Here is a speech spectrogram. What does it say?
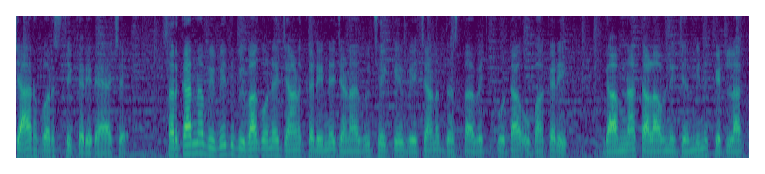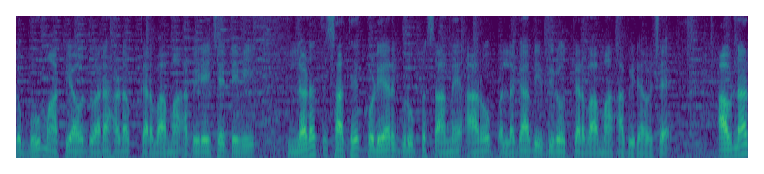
ચાર વર્ષથી કરી રહ્યા છે. સરકારના વિવિધ વિભાગોને જાણ કરીને જણાવ્યું છે કે વેચાણ દસ્તાવેજ ખોટા ઊભા કરી ગામના તળાવની જમીન કેટલાક ભૂમાફિયાઓ દ્વારા હડપ કરવામાં આવી રહી છે તેવી લડત સાથે ખોડિયાર ગ્રુપ સામે આરોપ લગાવી વિરોધ કરવામાં આવી રહ્યો છે. આવનાર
